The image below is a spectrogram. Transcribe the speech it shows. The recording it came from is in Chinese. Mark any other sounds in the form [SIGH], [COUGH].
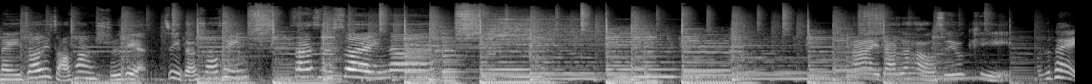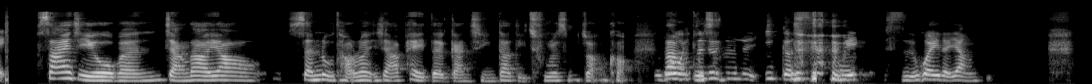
每周一早上十点记得收听。三十岁呢？嗨，大家好，我是 Yuki，我是佩。上一集我们讲到要深入讨论一下佩的感情到底出了什么状况。那我这就是一个死灰 [LAUGHS] 死灰的样子。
